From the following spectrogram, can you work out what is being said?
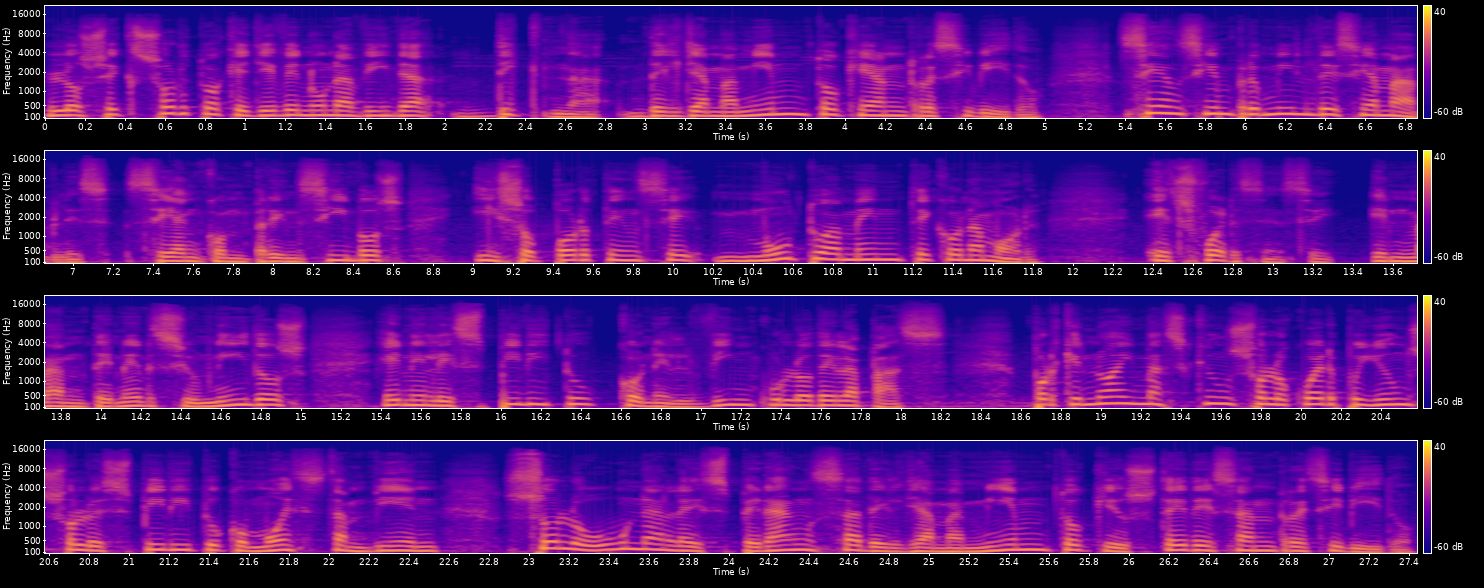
los exhorto a que lleven una vida digna del llamamiento que han recibido. Sean siempre humildes y amables, sean comprensivos y soportense mutuamente con amor. Esfuércense en mantenerse unidos en el espíritu con el vínculo de la paz, porque no hay más que un solo cuerpo y un solo espíritu, como es también solo una la esperanza del llamamiento que ustedes han recibido,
